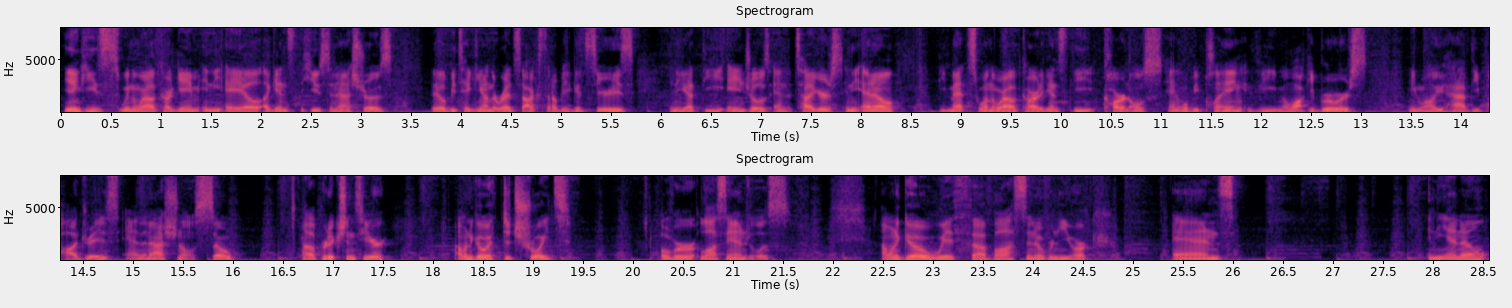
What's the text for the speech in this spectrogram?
Yankees win the wild card game in the AL against the Houston Astros. They'll be taking on the Red Sox. That'll be a good series. Then you got the Angels and the Tigers. In the NL, the Mets won the wild card against the Cardinals and will be playing the Milwaukee Brewers. Meanwhile, you have the Padres and the Nationals. So, uh, predictions here. I'm going to go with Detroit over Los Angeles. I want to go with uh, Boston over New York. And in the NL,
